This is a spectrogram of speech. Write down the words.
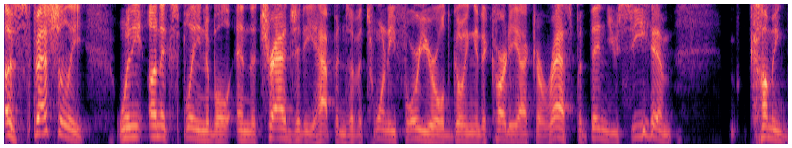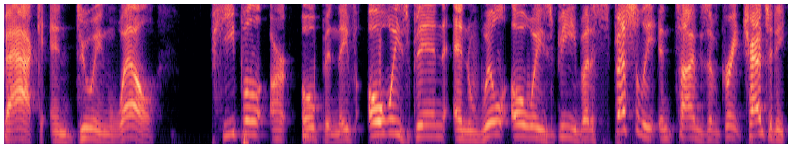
Especially when the unexplainable and the tragedy happens of a 24 year old going into cardiac arrest but then you see him coming back and doing well people are open. They've always been and will always be, but especially in times of great tragedy,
